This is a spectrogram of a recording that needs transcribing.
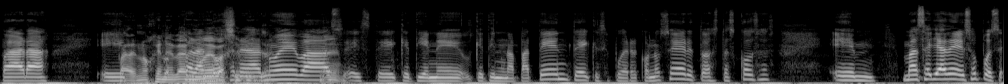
para... Eh, para no generar para nuevas, no generar nuevas este, que tiene que tiene una patente, que se puede reconocer, todas estas cosas. Eh, más allá de eso, pues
